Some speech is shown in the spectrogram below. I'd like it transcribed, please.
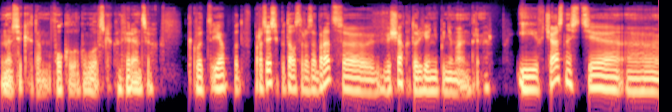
на всяких там около гугловских конференциях. Так вот, я в процессе пытался разобраться в вещах, которые я не понимаю, например. И, в частности, э,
